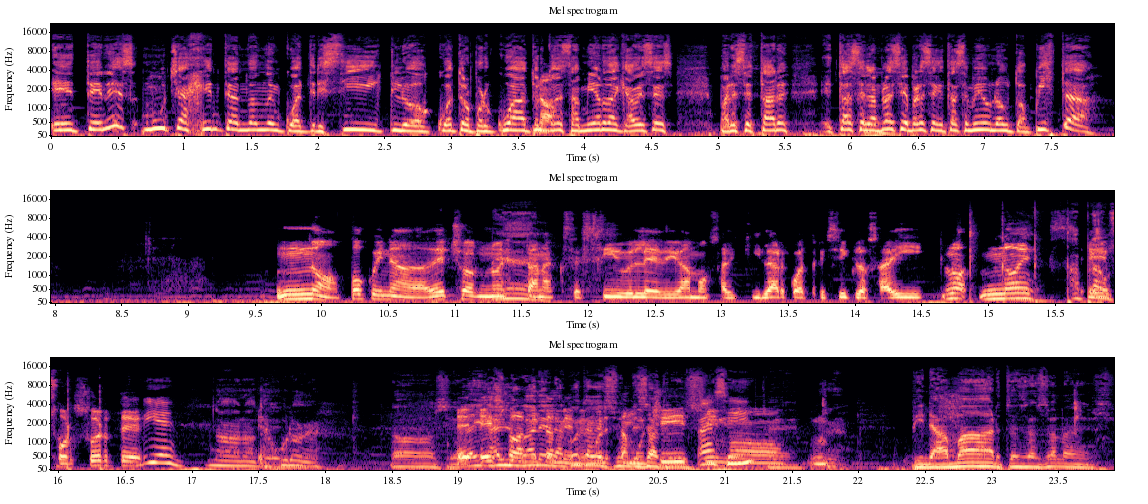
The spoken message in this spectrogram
eh, ¿Tenés mucha gente andando en cuatriciclo, 4x4, No. toda esa mierda que a veces parece estar. Estás en la plaza y parece que estás en medio de una autopista? No, poco y nada. De hecho, no es tan accesible, digamos, alquilar cuatriciclos ahí. No, no es, eh, por suerte. Bien. No, no, te juro que. No, no, sí. eh, Hay, hay eso a mí lugares en la también me molesta muchísimo. ¿Ah, Pinamar, toda esa zona es.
